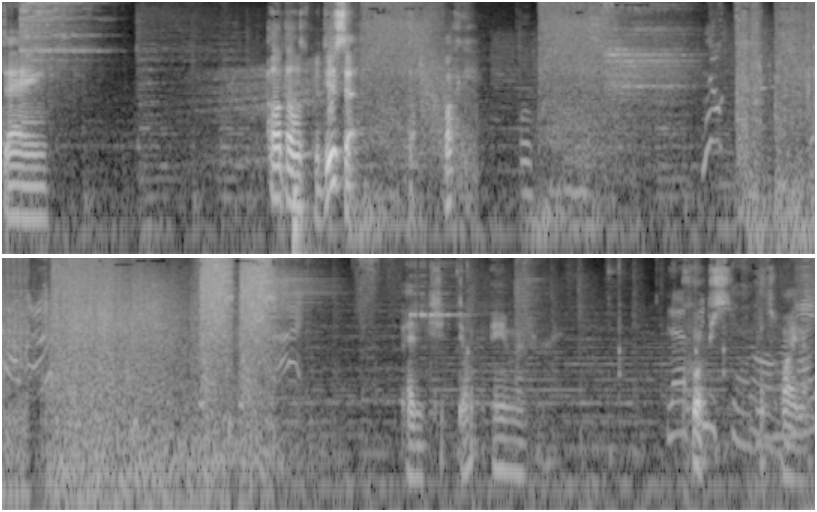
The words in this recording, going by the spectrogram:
Dang. Oh, that was Medusa. The fuck? And you don't aim at her. Of course. That's why not.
